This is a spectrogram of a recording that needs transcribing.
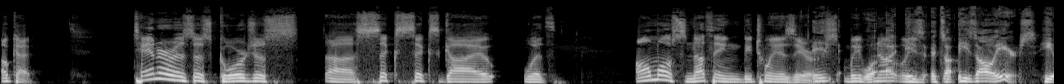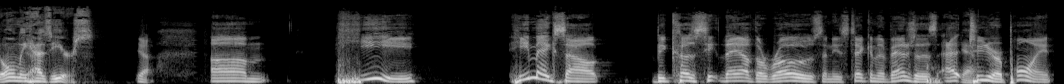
Okay. Tanner is this gorgeous uh six six guy with almost nothing between his ears. He's, We've well, no, uh, he's, it's, all- he's all ears. He only has ears. yeah. Um, he he makes out because he, they have the rose and he's taking advantage of this. At, Yeah. To your point,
